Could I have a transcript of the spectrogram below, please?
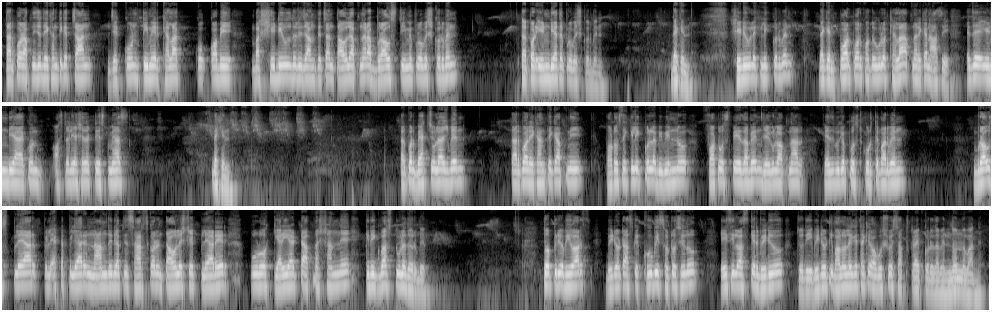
তারপর আপনি যদি এখান থেকে চান যে কোন টিমের খেলা কবে বা শিডিউল যদি জানতে চান, তাহলে আপনারা ব্রাউজ টিমে প্রবেশ করবেন। তারপর ইন্ডিয়াতে প্রবেশ করবেন। দেখেন শিডিউলে ক্লিক করবেন। দেখেন পর পর কতগুলো খেলা আপনার এখানে আছে। এই যে ইন্ডিয়া এখন অস্ট্রেলিয়ার সাথে টেস্ট ম্যাচ দেখেন। তারপর ব্যাক চলে আসবেন। তারপর এখান থেকে আপনি ফটোসে ক্লিক করলে বিভিন্ন ফটোস পেয়ে যাবেন, যেগুলো আপনার ফেসবুকে পোস্ট করতে পারবেন। ব্রাউজ প্লেয়ার একটা প্লেয়ারের নাম যদি আপনি সার্চ করেন, তাহলে সে প্লেয়ারের পুরো ক্যারিয়ারটা আপনার সামনে ক্রিকবাস তুলে ধরবে। তো প্রিয় ভিউয়ার্স ভিডিওটা আজকে খুবই ছোট ছিল। এই ছিল আজকের ভিডিও। যদি ভিডিওটি ভালো লেগে থাকে, অবশ্যই সাবস্ক্রাইব করে যাবেন। ধন্যবাদ।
